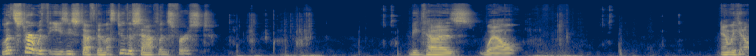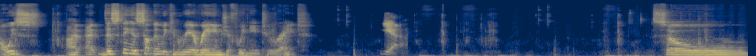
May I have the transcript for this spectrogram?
let's start with the easy stuff. Then let's do the saplings first. because well and we can always I, I, this thing is something we can rearrange if we need to right Yeah. So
